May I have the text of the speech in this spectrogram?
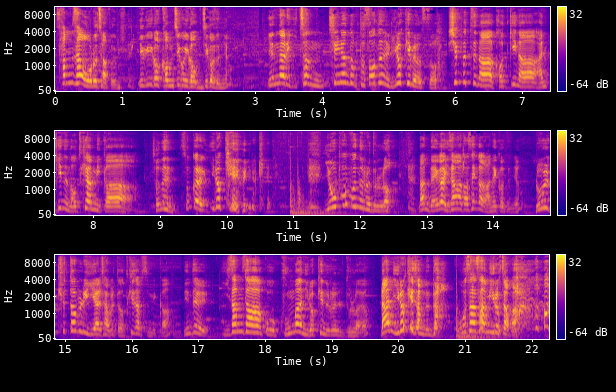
3, 4, 5로 잡음. 이거, 검지고 이거 엄지거든요. 옛날에 2007년도부터 서든을 이렇게 배웠어. 쉬프트나 걷기나 앉기는 어떻게 합니까? 저는 손가락 이렇게 해요, 이렇게. 요 부분으로 눌러. 난 내가 이상하다 생각 안 했거든요. 롤 QWER 잡을 때 어떻게 잡습니까? 님들 2, 3, 4하고 국만 이렇게 누르, 눌러요? 난 이렇게 잡는다. 5, 4, 3, 2로 잡아.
